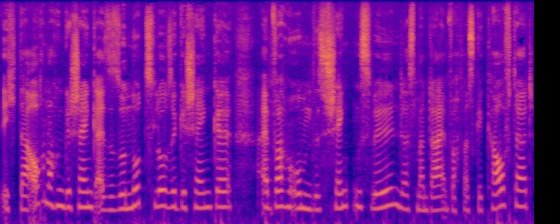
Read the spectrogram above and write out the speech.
ich da auch noch ein Geschenk, also so nutzlose Geschenke, einfach um des Schenkens willen, dass man da einfach was gekauft hat.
